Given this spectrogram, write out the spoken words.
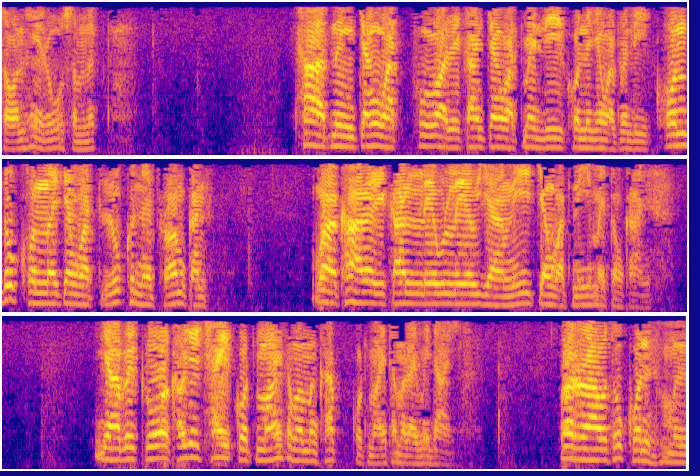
สอนให้รู้สำนึกถ้าหนึ่งจังหวัดผู้ว่าราชการจังหวัดไม่ดี คนในจังหวัดไม่ดี คนทุกคนในจังหวัดลุกขึ้นให้พร้อมกัน ว่าข้าราชการเลวๆอย่างนี้จังหวัดนี้ไม่ต้องการ อย่าไปกลัวเขาจะใช้กฎหมายเข้ามาบังคับ กฎหมายทำอะไรไม่ได้เพราะเราทุกคนมือ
